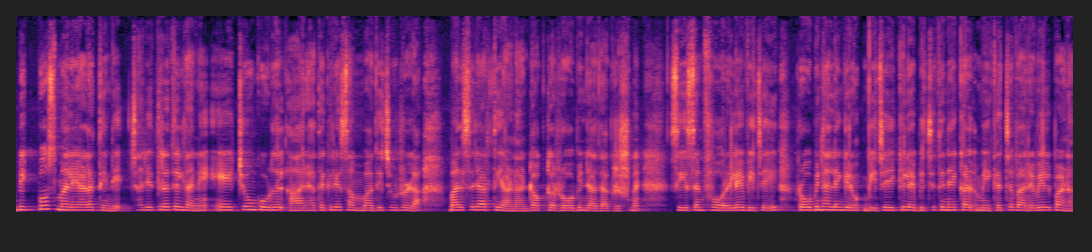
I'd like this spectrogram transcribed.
ബിഗ് ബോസ് മലയാളത്തിന്റെ ചരിത്രത്തിൽ തന്നെ ഏറ്റവും കൂടുതൽ ആരാധകരെ സമ്പാദിച്ചിട്ടുള്ള മത്സരാർത്ഥിയാണ് ഡോക്ടർ റോബിൻ രാധാകൃഷ്ണൻ. സീസൺ ഫോറിലെ വിജയ് റോബിൻ അല്ലെങ്കിലും വിജയ്ക്ക് ലഭിച്ചതിനേക്കാൾ മികച്ച വരവേൽപ്പാണ്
